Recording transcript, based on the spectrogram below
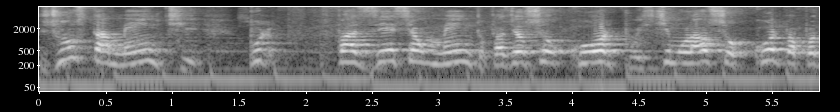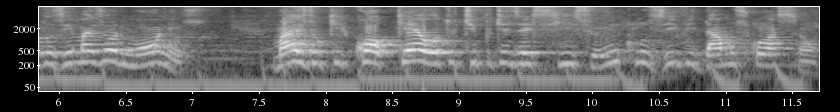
justamente por fazer esse aumento, fazer o seu corpo, estimular o seu corpo a produzir mais hormônios, mais do que qualquer outro tipo de exercício, inclusive da musculação.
